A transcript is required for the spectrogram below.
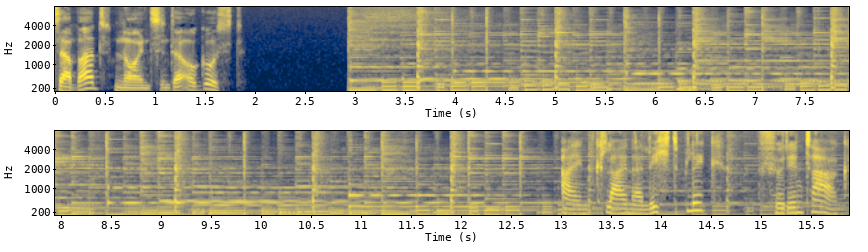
Sabbat, 19. August. Ein kleiner Lichtblick für den Tag.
